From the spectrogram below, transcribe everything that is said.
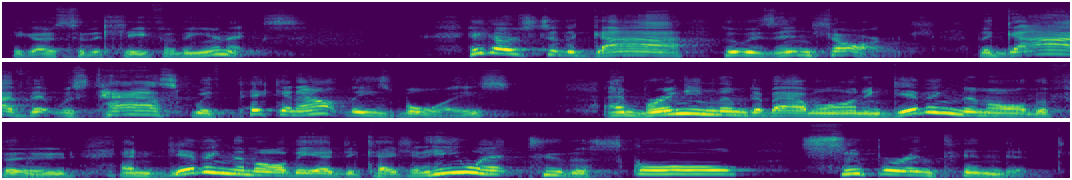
He goes to the chief of the eunuchs. He goes to the guy who is in charge, the guy that was tasked with picking out these boys and bringing them to Babylon and giving them all the food and giving them all the education. He went to the school superintendent.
